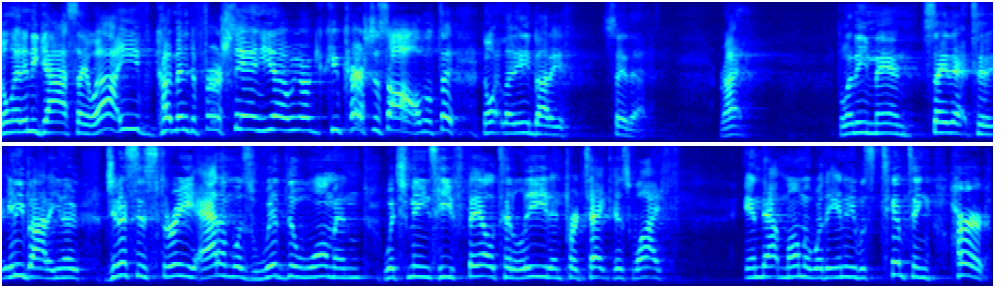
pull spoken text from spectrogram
Don't let any guy say, well, ah, Eve committed the first sin. Yeah, we're going to us all. Don't let anybody say that, right? Don't let any man say that to anybody. You know, Genesis 3, Adam was with the woman, which means he failed to lead and protect his wife. In that moment where the enemy was tempting her,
